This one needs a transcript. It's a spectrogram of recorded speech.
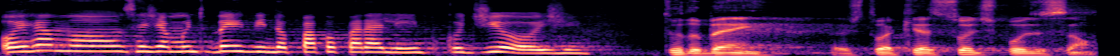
Oi, Ramon, seja muito bem-vindo ao Papo Paralímpico de hoje. Tudo bem, eu estou aqui à sua disposição.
